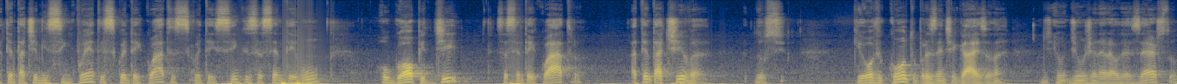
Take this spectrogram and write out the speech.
a tentativa em 50, em 54, em 55, em 61, o golpe de 64, a tentativa que houve contra o presidente Geisel, né, de, de um general do Exército,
